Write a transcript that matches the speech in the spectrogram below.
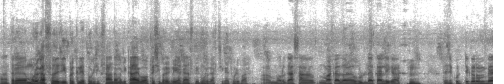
हा, तर मुरघासची प्रक्रिया थोडीशी सांगता म्हणजे काय बाबा कशी प्रक्रिया काय असते मुरघासची काय थोडीफार? अं, मुरगा सा- मका जर हुडल्यात आली का? हम्म. त्याची कुट्टी करून बॅ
